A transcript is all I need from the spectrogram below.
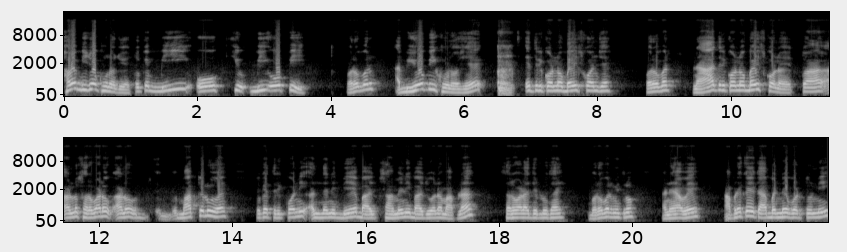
હવે બીજો ખૂણો જોઈએ. તો કે બી ઓ ક્યુ બી ઓ પી બરોબર? આ બીઓપી ખૂણો છે, એ ત્રિકોણનો બહિષ્કોણ છે. બરોબર? ને આ ત્રિકોણનો બહિષ્કોણ હોય, તો આ, આનો સરવાળો, આનો માપ કેટલું હોય? તો કે ત્રિકોણની અંદરની બે બાજુ, સામેની બાજુઓના માપના સરવાળા જેટલું થાય. બરોબર મિત્રો? અને હવે આપણે કહીએ કે આ બંને વર્તુળની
